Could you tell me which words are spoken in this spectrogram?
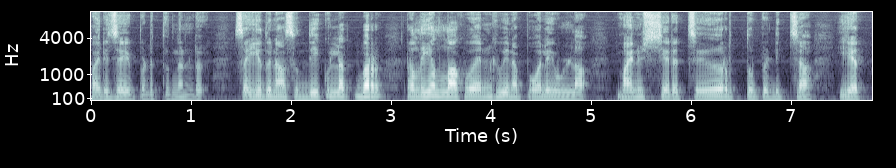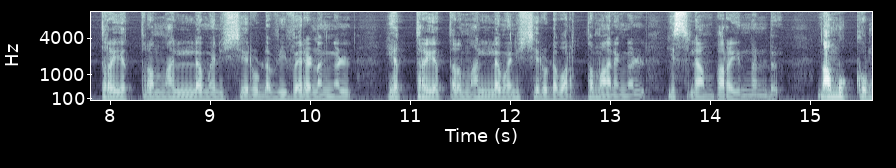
പരിചയപ്പെടുത്തുന്നുണ്ട്. സയ്യിദുന സിദ്ദീഖുൽ അക്ബർ റളിയല്ലാഹു അൻഹുവിനെ പോലെയുള്ള മനുഷ്യരെ ചേർത്തു പിടിച്ച എത്രയെത്ര നല്ല മനുഷ്യരുടെ വിവരണങ്ങൾ എത്രയെത്ര നല്ല മനുഷ്യരുടെ വർത്തമാനങ്ങൾ ഇസ്ലാം പറയുന്നുണ്ട്. നമുക്കും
